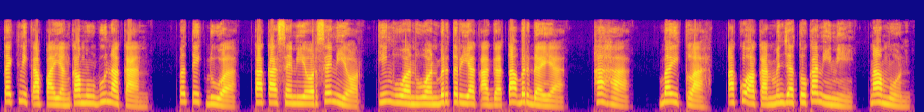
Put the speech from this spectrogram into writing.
teknik apa yang kamu gunakan? Petik 2. Kakak senior-senior, King Huan-Huan berteriak agak tak berdaya. Haha, baiklah, aku akan menjatuhkan ini. Namun,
